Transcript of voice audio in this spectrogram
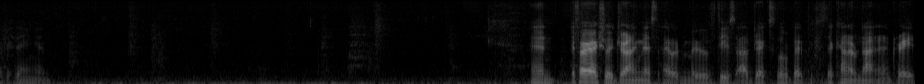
everything and And if I were actually drawing this, I would move these objects a little bit because they're kind of not in a great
